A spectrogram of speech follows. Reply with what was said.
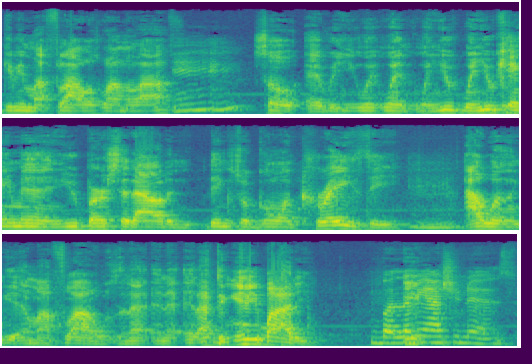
give me my flowers while I'm alive. Mm-hmm. So when you when when you when you came in and you bursted out and things were going crazy, Mm-hmm. I wasn't getting my flowers, and I and, and I think anybody. But let me ask you this:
